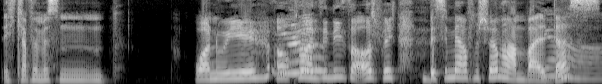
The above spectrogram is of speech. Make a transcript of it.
ich glaube, wir müssen One We, auch wenn man sie nicht so ausspricht, ein bisschen mehr auf dem Schirm haben, weil Ja. das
